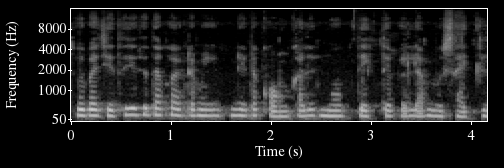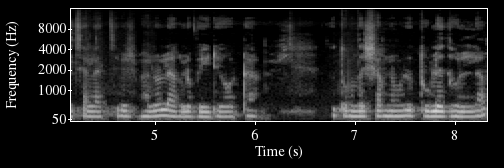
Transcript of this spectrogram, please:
তো এবার যেতে যেতে দেখো একটা আমি একটা কঙ্কালের মুখ দেখতে পেলাম ওই সাইকেল চালাচ্ছে বেশ ভালো লাগল ভিডিওটা। তো তোমাদের সামনে আমরা তুলে ধরলাম।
